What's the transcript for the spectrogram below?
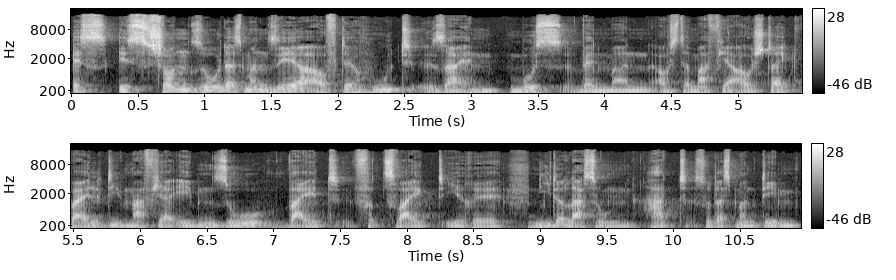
es ist schon so, dass man sehr auf der Hut sein muss, wenn man aus der Mafia aussteigt, weil die Mafia eben so weit verzweigt ihre Niederlassungen hat, sodass man dem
